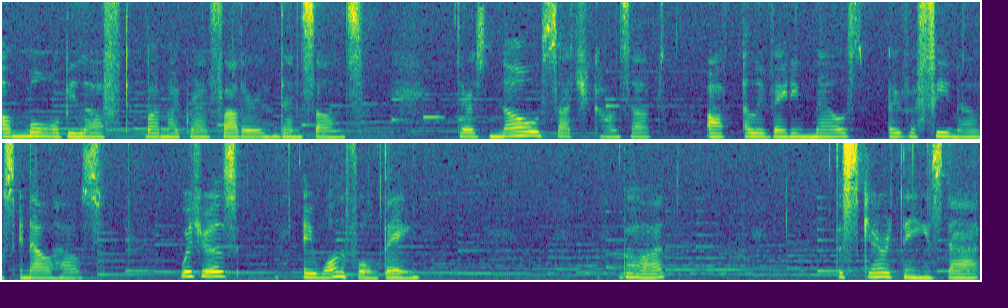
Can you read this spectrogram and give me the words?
are more beloved by my grandfather than sons. There's no such concept of elevating males over females in our house, which is a wonderful thing. But the scary thing is that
